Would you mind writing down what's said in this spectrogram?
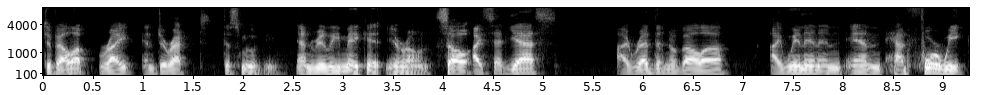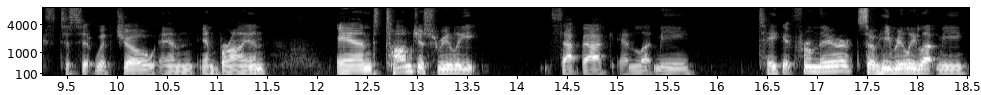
develop, write, and direct this movie and really make it your own. So I said yes. I read the novella. I went in and, and had four weeks to sit with Joe and, and Brian. And Tom just really sat back and let me take it from there. So he really let me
